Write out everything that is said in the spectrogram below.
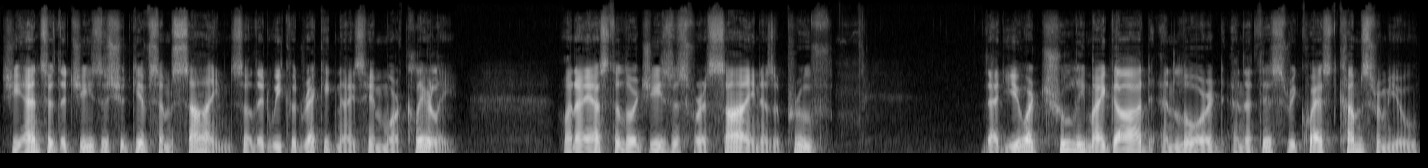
she answered that Jesus should give some sign so that we could recognize him more clearly. When I asked the Lord Jesus for a sign as a proof that you are truly my God and Lord, and that this request comes from you,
